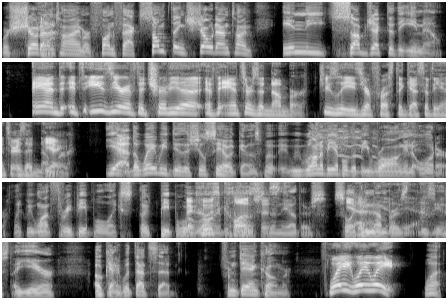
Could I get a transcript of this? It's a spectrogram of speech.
or showdown Yeah. time or fun fact, something showdown time in the subject of the email. And it's easier if the trivia, if the answer is a number. It's usually easier for us to guess if the answer is a number. Yeah, the way we do this, you'll see how it goes. But we want to be able to be wrong in order. Like we want three people, like the people who Like are wrong who's to be closer closest? than the others. So like a number is yeah, the yeah. easiest. A year. Okay. With that said, from Dan Comer. Wait, wait, wait. What?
